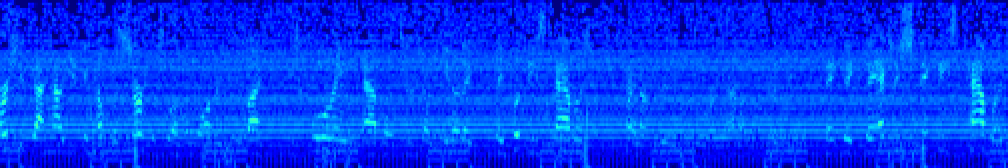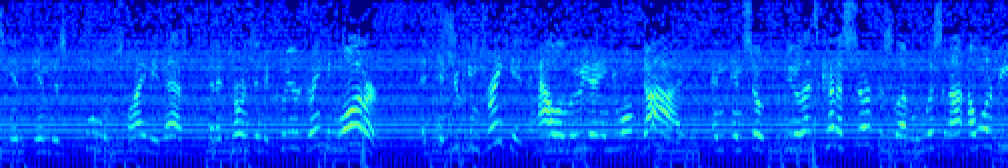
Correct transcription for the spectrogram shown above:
first you've got how you can help with surface level water. You can buy these chlorine tablets or something. You know, they, they put these tablets, probably not really chlorine, I don't know. They, they, they actually stick these tablets in, in this pool of slimy mess, turns into clear drinking water. And, and you can drink it, hallelujah, and you won't die. And, and so, you know, that's kind of surface level. Listen, I, I want to be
